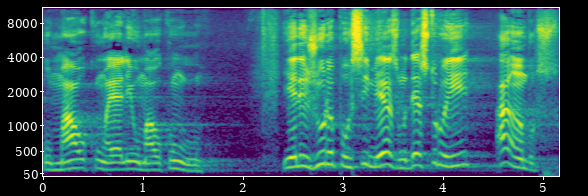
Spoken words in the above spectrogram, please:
o mal com L e o mal com U. E ele jura por si mesmo destruir a ambos,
